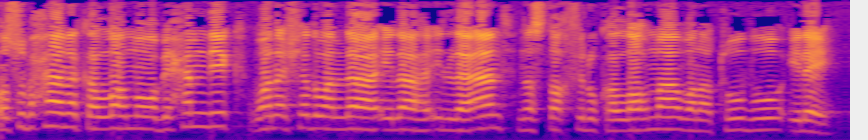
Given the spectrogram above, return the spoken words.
وسبحانك اللهم وبحمدك ونشهد أن لا إله إلا أنت نستغفرك اللهم ونتوب إليه.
